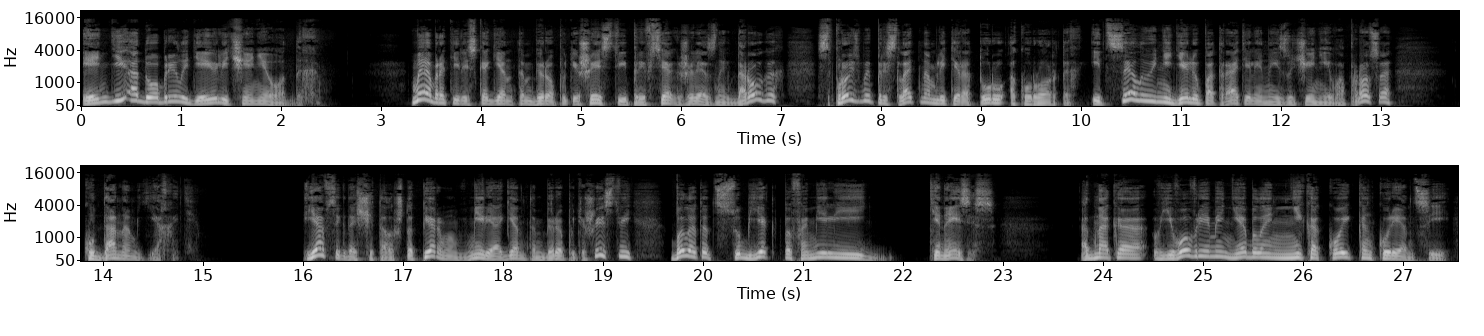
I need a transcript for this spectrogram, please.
Энди одобрил идею лечения отдыха. Мы обратились к агентам Бюро путешествий при всех железных дорогах с просьбой прислать нам литературу о курортах и целую неделю потратили на изучение вопроса, куда нам ехать. Я всегда считал, что первым в мире агентом Бюро путешествий был этот субъект по фамилии Кинезис. Однако в его время не было никакой конкуренции —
